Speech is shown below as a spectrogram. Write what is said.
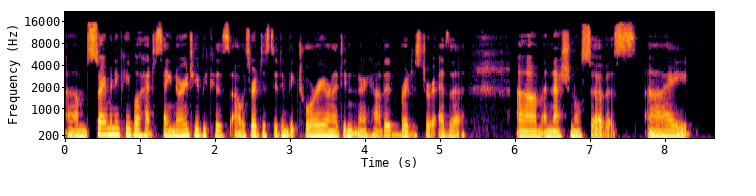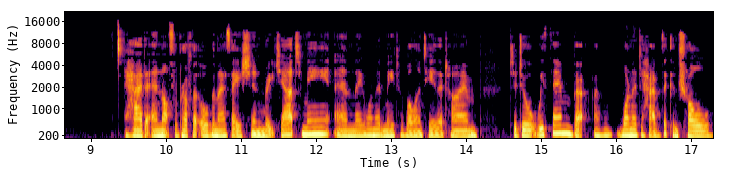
um, so many people I had to say no to because i was registered in victoria and i didn't know how to register as a, um, a national service. I had a not-for-profit organization reach out to me and they wanted me to volunteer their time to do it with them, but I wanted to have the control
